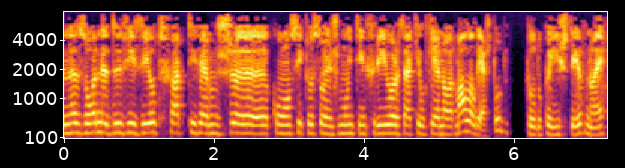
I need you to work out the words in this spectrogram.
Na zona de Viseu, de facto, tivemos uh, com situações muito inferiores àquilo que é normal. Aliás, todo, todo o país esteve, não é?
